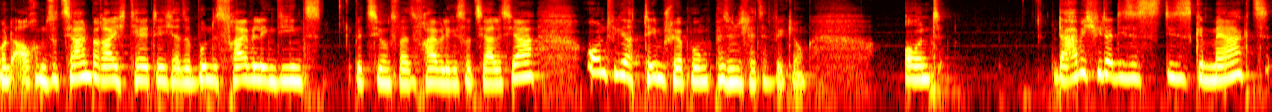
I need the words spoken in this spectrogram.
und auch im sozialen Bereich tätig, also Bundesfreiwilligendienst beziehungsweise Freiwilliges Soziales Jahr und wie gesagt Themenschwerpunkt Persönlichkeitsentwicklung. Und da habe ich wieder dieses, dieses gemerkt,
